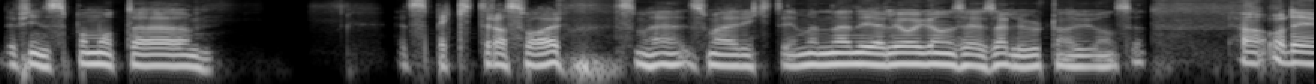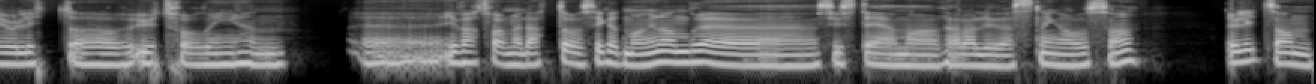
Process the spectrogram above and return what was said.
det fins på en måte et spekter av svar som er, som er, riktig. Men eh, det gjelder å organisere seg lurt da, uansett. Ja, og det er jo litt av utfordringen, eh, i hvert fall med dette, og sikkert mange andre systemer eller løsninger også. Det er litt sånn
